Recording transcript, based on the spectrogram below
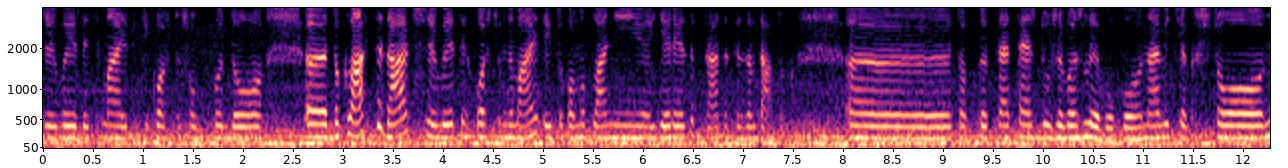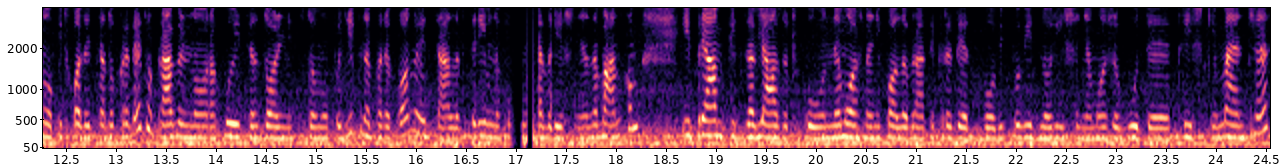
чи ви десь маєте ті кошти, щоб до, е, докласти, да, чи ви тих коштів не маєте, і в такому плані є ризик втратити завдаток. Е, тобто це теж дуже важливо, бо навіть якщо ну, підходиться до кредиту, правильно рахується здольність тому подібне, переконується, але все рівно кінцеве рішення за банком. І прям під зав'язочку не можна ніколи брати кредит, бо відповідно рішення може бути трішки менше.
